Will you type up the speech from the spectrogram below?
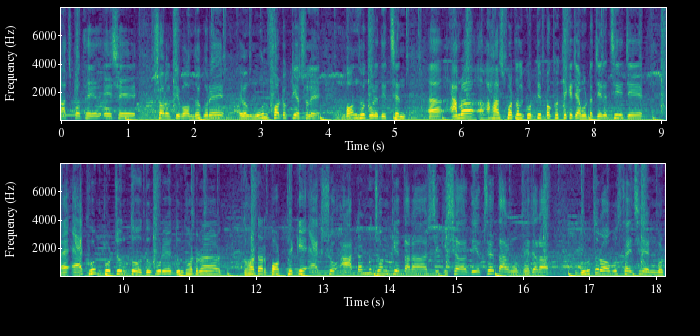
মাঝপথে এসে সড়কটি বন্ধ করে এবং মূল ফটকটি আসলে বন্ধ করে দিচ্ছেন। আমরা হাসপাতাল কর্তৃপক্ষ থেকে যেমনটা জেনেছি যে এখন পর্যন্ত দুপুরে দুর্ঘটনার ঘটার পর থেকে একশো আটান্ন জনকে তারা চিকিৎসা দিয়েছে। তার মধ্যে যারা গুরুতর অবস্থায় ছিলেন, মোট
